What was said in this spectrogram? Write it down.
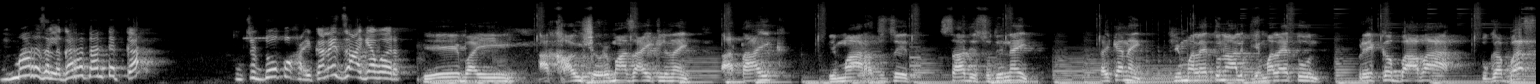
महाराजाला घरात आणतात का? तुमचं डोकं आहे का नाही जाग्यावर? ए बाई अख्खा आयुष्यावर माझं ऐकलं नाही. आता ऐक हे महाराजच आहेत साधे सुधे नाही. काय का नाही? हिमालयातून आले हिमालयातून. ब्रेकअप बाबा तुगा बस.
